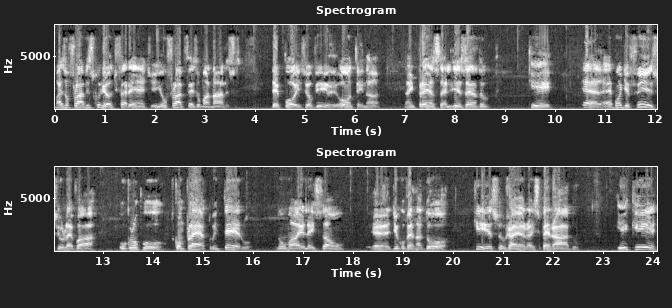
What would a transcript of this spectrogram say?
Mas o Flávio escolheu diferente. E o Flávio fez uma análise. Depois, eu vi ontem na, na imprensa, ele dizendo que é, é muito difícil levar o grupo completo, inteiro, numa eleição é, de governador, que isso já era esperado e que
